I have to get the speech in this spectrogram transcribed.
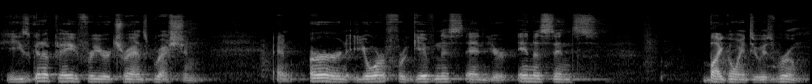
he's going to pay for your transgression and earn your forgiveness and your innocence by going to his room.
